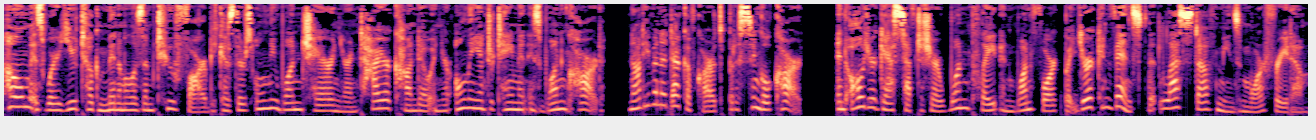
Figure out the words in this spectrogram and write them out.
Home is where you took minimalism too far because there's only one chair in your entire condo and your only entertainment is one card. Not even a deck of cards, but a single card. And all your guests have to share one plate and one fork, but you're convinced that less stuff means more freedom.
